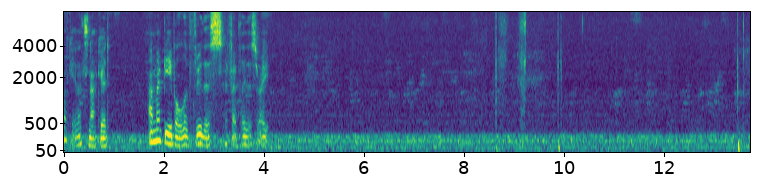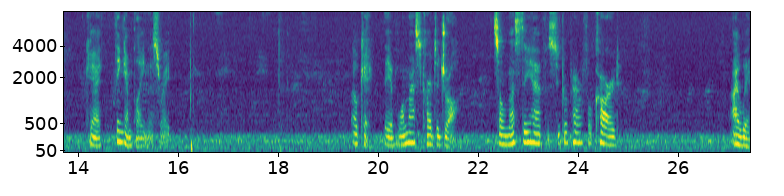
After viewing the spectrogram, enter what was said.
Okay, that's not good. I might be able to live through this if I play this right. Okay, I think This right. Okay, they have one last card to draw. So unless they have a super powerful card, I win.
